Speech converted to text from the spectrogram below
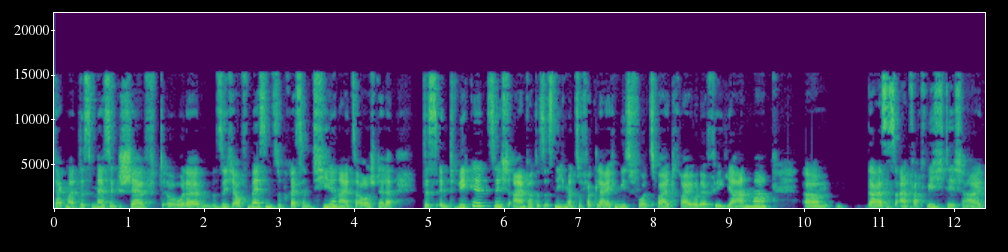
sag mal, das Messegeschäft äh, oder sich auf Messen zu präsentieren als Aussteller, das entwickelt sich einfach. Das ist nicht mehr zu vergleichen, wie es vor zwei, drei oder vier Jahren war. Ähm, da ist es einfach wichtig halt,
